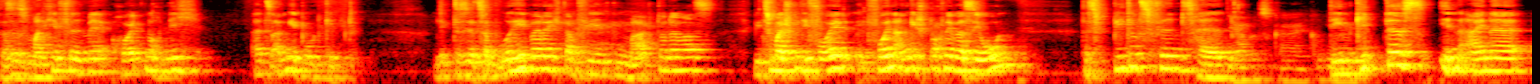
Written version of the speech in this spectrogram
dass es manche Filme heute noch nicht als Angebot gibt. Liegt das jetzt am Urheberrecht, am fehlenden Markt oder was? Wie zum Beispiel die vorher, vorhin angesprochene Version des Beatles-Films Help. Ja, das kann den gibt es in einer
